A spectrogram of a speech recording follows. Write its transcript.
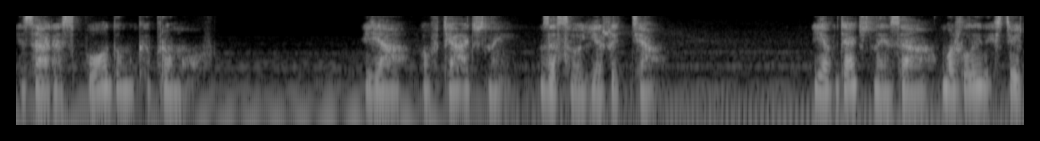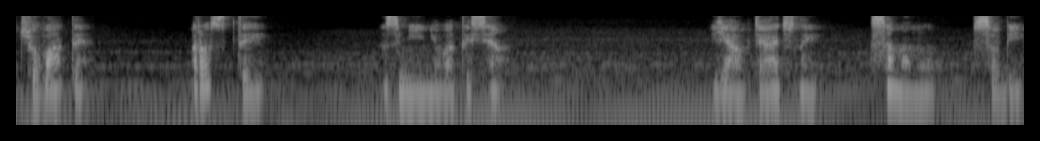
І зараз подумки промов. Я вдячний за своє життя. Я вдячний за можливість відчувати, рости, змінюватися. Я вдячний самому собі.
